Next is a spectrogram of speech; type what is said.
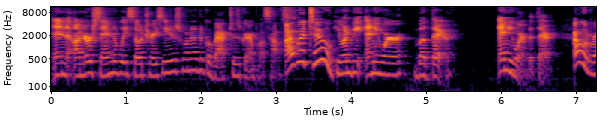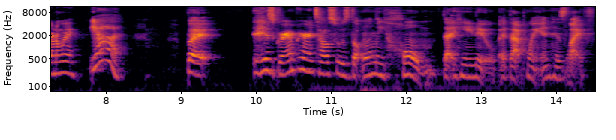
And understandably so, Tracie just wanted to go back to his grandpa's house. I would too. he wouldn't be anywhere but there. Anywhere but there. I would run away. Yeah. But his grandparents' house was the only home that he knew at that point in his life.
